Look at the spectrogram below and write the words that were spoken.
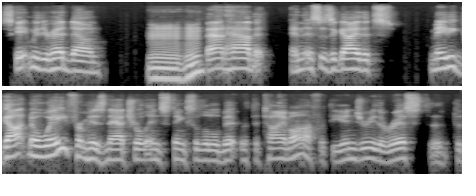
skating with your head down, mm-hmm. bad habit. And this is a guy that's maybe gotten away from his natural instincts a little bit with the time off, with the injury, the wrist, the, the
